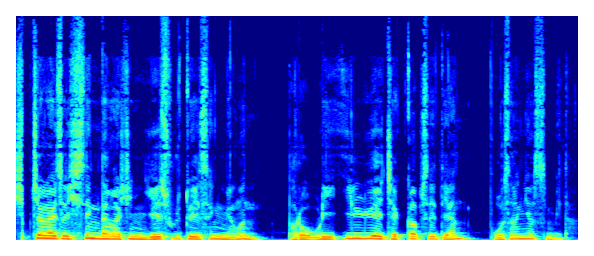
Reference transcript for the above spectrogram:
십자가에서 희생당하신 예수 그리스도의 생명은 바로 우리 인류의 죄값에 대한 보상이었습니다.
